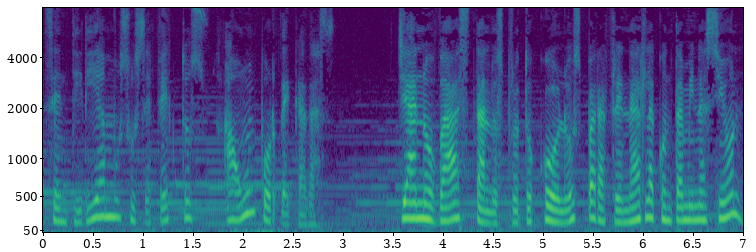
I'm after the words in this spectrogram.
sentiríamos sus efectos aún por décadas. Ya no bastan los protocolos para frenar la contaminación.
